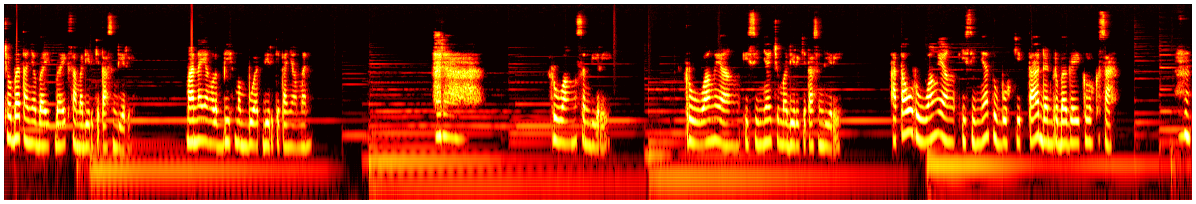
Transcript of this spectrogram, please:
coba tanya baik-baik sama diri kita sendiri. Mana yang lebih membuat diri kita nyaman? Ada ruang sendiri. Ruang yang isinya cuma diri kita sendiri. Atau ruang yang isinya tubuh kita dan berbagai keluh kesah.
